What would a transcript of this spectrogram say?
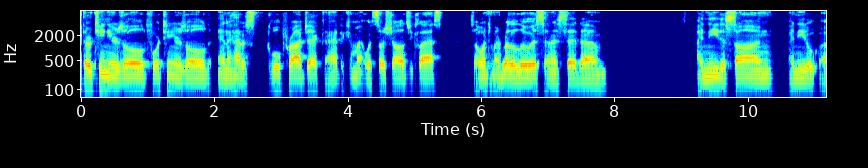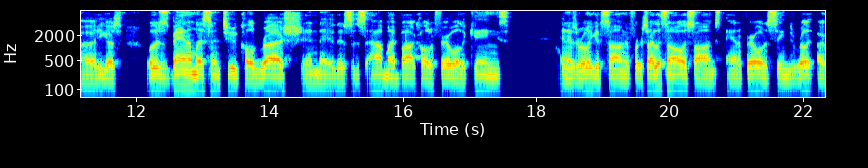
13 years old, 14 years old, and I had a school project. I had to come out with sociology class. So I went to my brother Lewis and I said, um, I need a song. I need a, uh, he goes, Well, there's this band I'm listening to called Rush, and they, there's this album I bought called A Farewell to Kings. And there's a really good song. The first, so I listened to all the songs, and A Farewell to Kings really, uh,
